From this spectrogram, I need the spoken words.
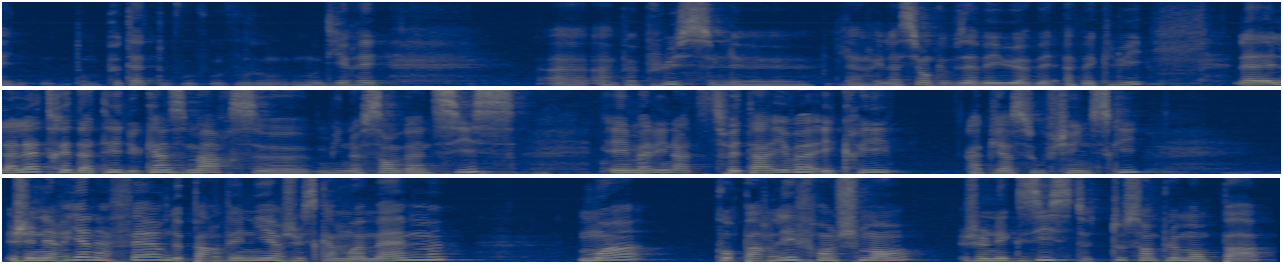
et dont peut-être vous, nous direz euh, un, peu plus la relation que vous avez eue avec, lui. La, lettre est datée du 15 mars 1926 euh, et Marina Tsvetaeva écrit à Piasowczynski, je n'ai rien à faire de parvenir jusqu'à moi-même. Moi, pour parler franchement, je n'existe tout simplement pas.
